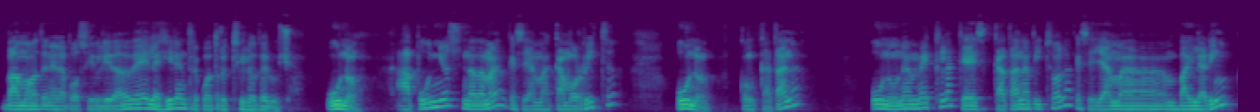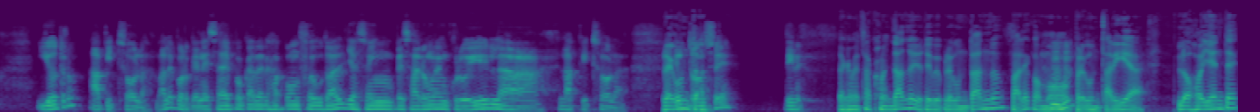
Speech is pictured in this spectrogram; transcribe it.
vamos a tener la posibilidad de elegir entre cuatro estilos de lucha. Uno a puños, nada más, que se llama camorrista. Uno con katana uno, una mezcla que es katana-pistola, que se llama bailarín, y otro a pistola, ¿vale? Porque en esa época del Japón feudal ya se empezaron a incluir las pistolas. Pregunta. Entonces, dime. Ya que me estás comentando, yo te voy preguntando, ¿vale? Como preguntaría los oyentes,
